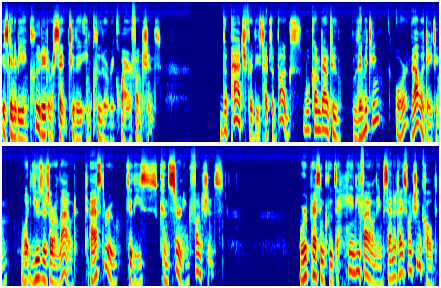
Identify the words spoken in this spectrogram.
is going to be included or sent to the include or require functions. The patch for these types of bugs will come down to limiting or validating what users are allowed to pass through to these concerning functions. WordPress includes a handy file name sanitize function called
